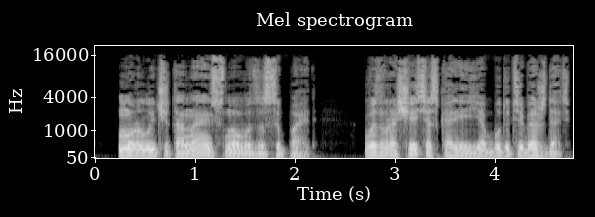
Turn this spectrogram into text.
— мурлычет она и снова засыпает. «Возвращайся скорее, я буду тебя ждать».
